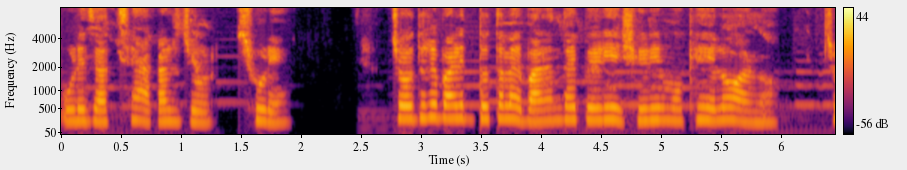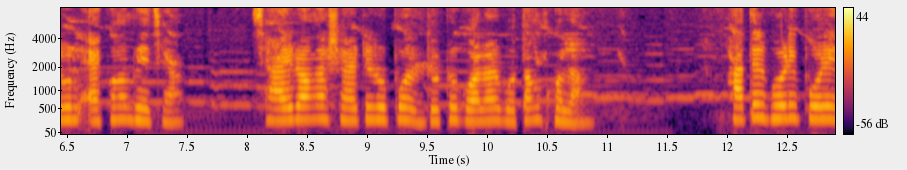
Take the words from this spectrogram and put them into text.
উড়ে যাচ্ছে আকাশ জোর ছুঁড়ে। চৌধুরী বাড়ির দোতলায় বারান্দায় পেরিয়ে সিঁড়ির মুখে এলো অর্ণ চুল এখনও ভেজা। ছাই রঙা শার্টের উপর দুটো গলার বোতাম খোলা। হাতের ঘড়ি পরে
